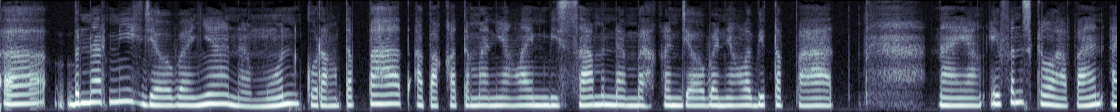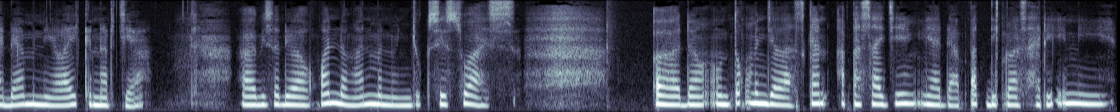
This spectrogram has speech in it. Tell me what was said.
uh, benar nih jawabannya namun kurang tepat. Apakah teman yang lain bisa menambahkan jawaban yang lebih tepat? Nah yang events ke-8 ada menilai kinerja. Uh, bisa dilakukan dengan menunjuk siswa uh, dan untuk menjelaskan apa saja yang ia dapat di kelas hari ini.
